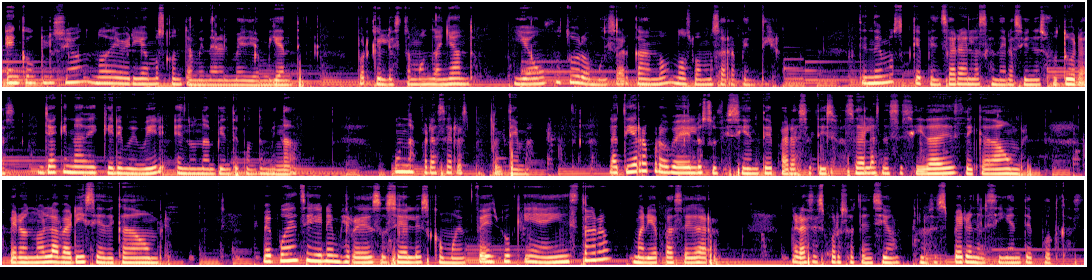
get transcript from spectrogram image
En conclusión, no deberíamos contaminar el medio ambiente, porque lo estamos dañando y a un futuro muy cercano nos vamos a arrepentir. Tenemos que pensar en las generaciones futuras, ya que nadie quiere vivir en un ambiente contaminado. Una frase respecto al tema. La tierra provee lo suficiente para satisfacer las necesidades de cada hombre, pero no la avaricia de cada hombre. Me pueden seguir en mis redes sociales como en Facebook y en Instagram, María Paz. Gracias por su atención. Los espero en el siguiente podcast.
